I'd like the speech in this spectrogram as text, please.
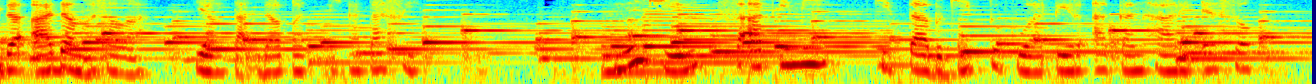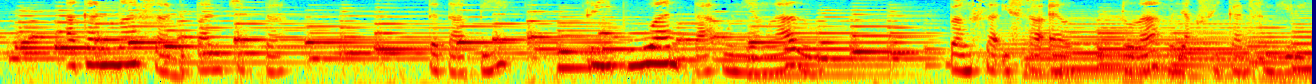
tidak ada masalah yang tak dapat diatasi. Mungkin saat ini kita begitu khawatir akan hari esok, akan masa depan kita. Tetapi ribuan tahun yang lalu, bangsa Israel telah menyaksikan sendiri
